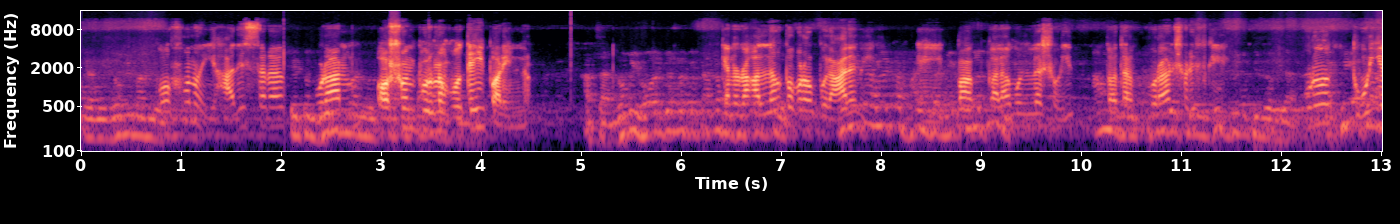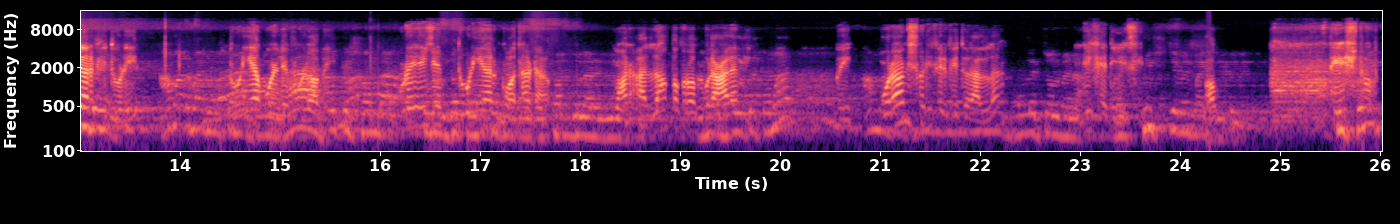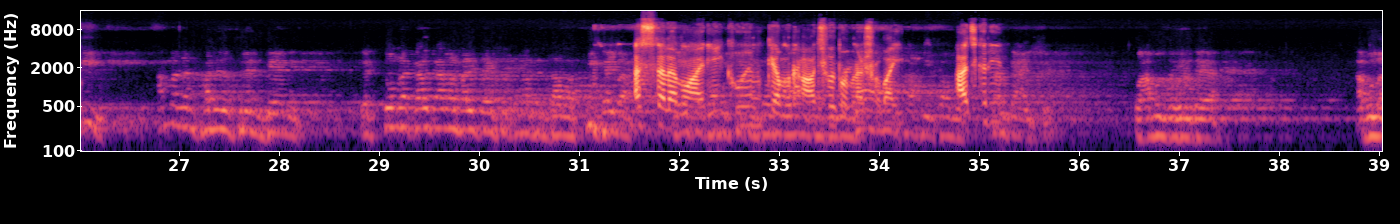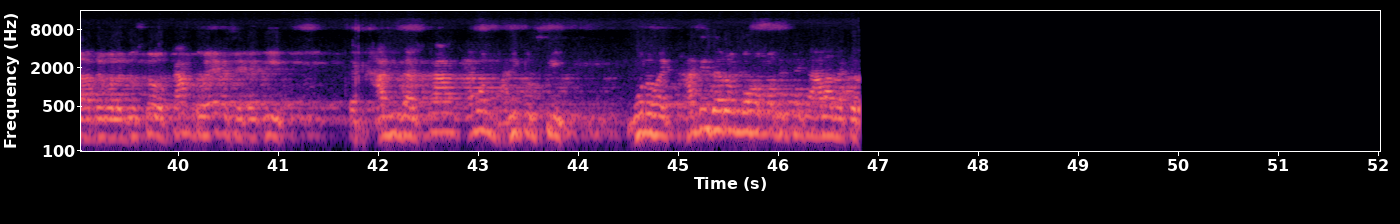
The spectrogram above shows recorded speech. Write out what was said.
কখনোই হাদিস ছাড়া কোরআন অসম্পূর্ণ হতেই পারেন না। আচ্ছা নবী হওয়ার জন্য কেননা আল্লাহ পাক রব্বুল আলামিন এই পাক কালামুল্লাহ শরীফ তথা কোরআন শরীফকে পুরো দরিয়ার ভিতরে দরিয়া বললে ভুল হবে পুরো এই যে দরিয়ার কথাটা, মহান আল্লাহ পাক রব্বুল আলামিন ওই কোরআন শরীফের ভিতর আল্লাহ লিখে দিয়েছে আসসালামু আলাইকুম, কেমন আছো তোমরা সবাই আজকের। তো আবু জহেল দেয়া আবুল আহাবে বলে, দোস্ত, কাম তো হয়ে গেছে, এটা কি? খাদিজার কাম এমন ভারী করছি, মনে হয় খাদিজারও মোহাম্মদের থেকে আলাদা করে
